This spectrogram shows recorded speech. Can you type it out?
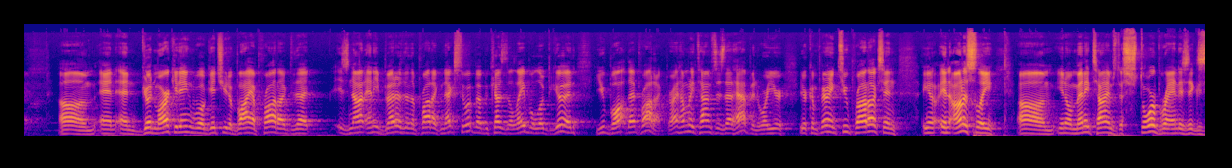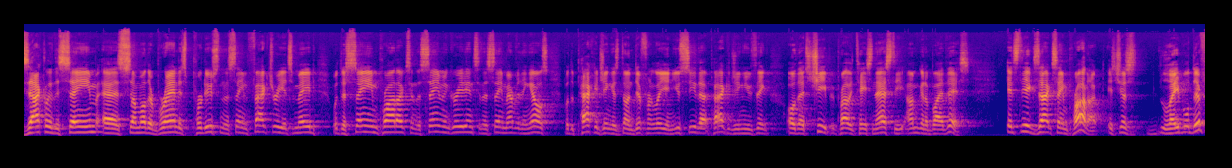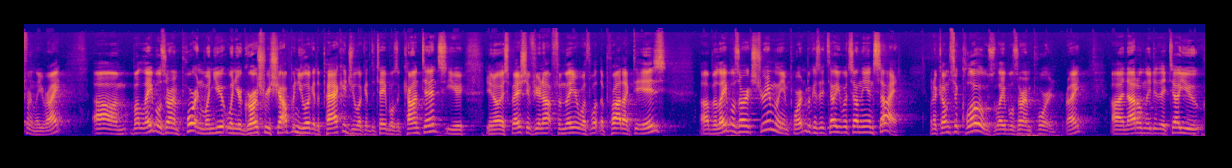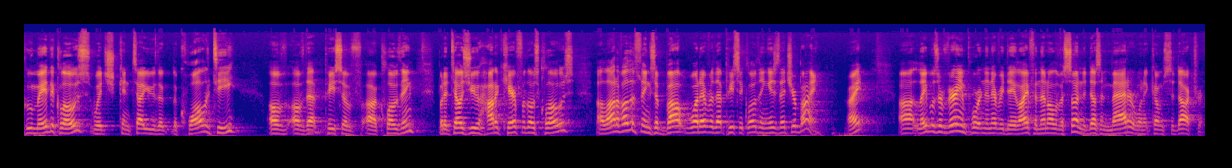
Um, and, and good marketing will get you to buy a product that is not any better than the product next to it, but because the label looked good, you bought that product, right? How many times has that happened where you're you're comparing two products and you know, and honestly, um, you know, many times the store brand is exactly the same as some other brand. It's produced in the same factory. It's made with the same products and the same ingredients and the same everything else, but the packaging is done differently. And you see that packaging, you think, oh, that's cheap. It probably tastes nasty. I'm going to buy this. It's the exact same product. It's just labeled differently, right? Um, but labels are important when you when you're grocery shopping. You look at the package, you look at the tables of contents. You you know, especially if you're not familiar with what the product is. Uh, but labels are extremely important because they tell you what's on the inside. When it comes to clothes, labels are important, right? Uh, not only do they tell you who made the clothes, which can tell you the, the quality of, of that piece of uh, clothing, but it tells you how to care for those clothes a lot of other things about whatever that piece of clothing is that you're buying, right? Uh, labels are very important in everyday life, and then all of a sudden it doesn't matter when it comes to doctrine.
